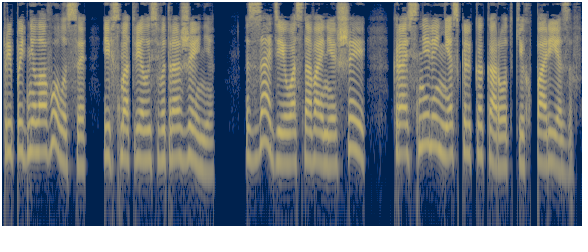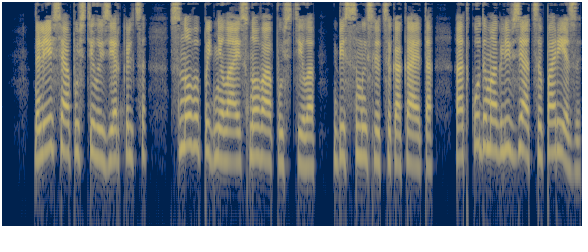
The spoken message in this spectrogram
приподняла волосы и всмотрелась в отражение. Сзади у основания шеи краснели несколько коротких порезов. Леся опустила зеркальце, снова подняла и снова опустила. Бессмыслица какая-то. Откуда могли взяться порезы?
